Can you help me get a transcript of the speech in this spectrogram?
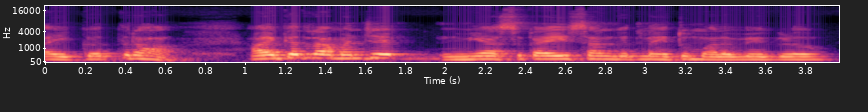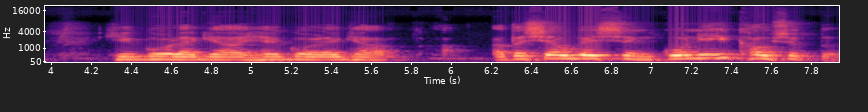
ऐकत राहा. ऐकत राहा म्हणजे मी असं काही सांगत नाही तुम्हाला वेगळं. हे गोळ्या घ्या हे गोळ्या घ्या. आता शेवग्याचे शेंग कोणीही खाऊ शकतं.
